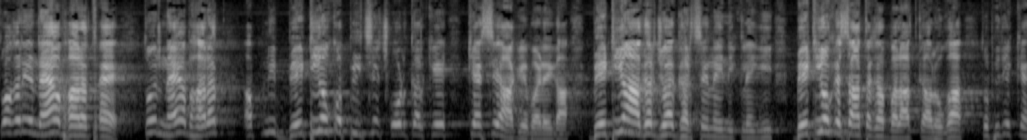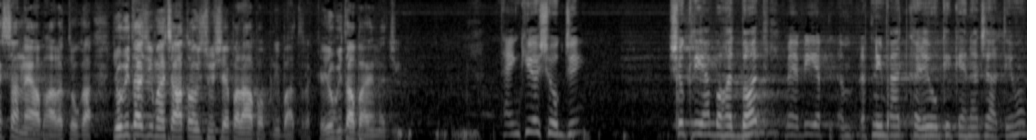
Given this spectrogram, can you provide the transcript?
तो अगर ये नया भारत है तो नया भारत अपनी बेटियों को पीछे छोड़ करके कैसे आगे बढ़ेगा? बेटियाँ अगर जो है घर से नहीं निकलेंगी बेटियों के साथ अगर बलात्कार होगा तो फिर ये कैसा नया भारत होगा? योगिता जी मैं चाहता हूँ इस विषय पर आप अपनी बात रखें। योगिता भाईना जी। Thank you Ashok ji. शुक्रिया बहुत बहुत मैं भी अप, अपनी बात खड़े होकर कहना चाहती हूँ।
